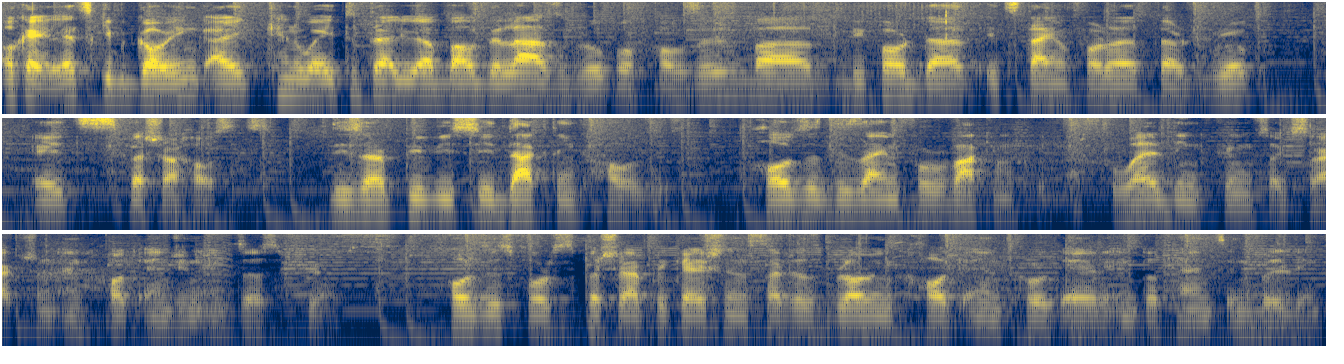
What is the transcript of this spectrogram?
Okay, let's keep going. I can't wait to tell you about the last group of houses, but before that, it's time for the third group. It's special hoses. These are PVC ducting hoses. Hoses designed for vacuum cleaners, welding fumes extraction and hot engine exhaust fumes. Hoses for special applications such as blowing hot and cold air into tents and buildings.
